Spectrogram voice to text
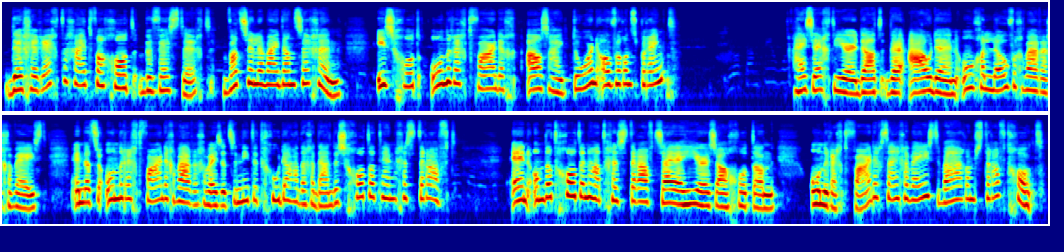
de gerechtigheid van God bevestigt, wat zullen wij dan zeggen? Is God onrechtvaardig als hij toorn over ons brengt? Hij zegt hier dat de ouden ongelovig waren geweest en dat ze onrechtvaardig waren geweest, dat ze niet het goede hadden gedaan. Dus God had hen gestraft. En omdat God hen had gestraft, zei hij hier, zou God dan onrechtvaardig zijn geweest? Waarom straft God?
